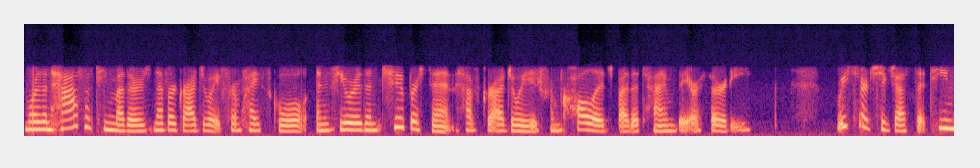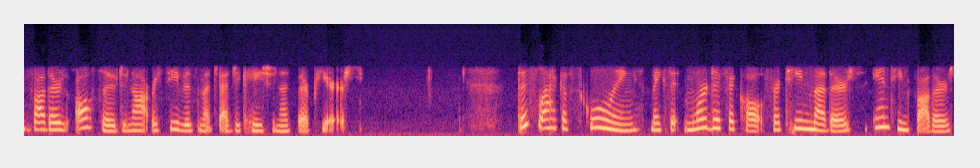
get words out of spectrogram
More than half of teen mothers never graduate from high school, and fewer than 2% have graduated from college by the time they are 30. Research suggests that teen fathers also do not receive as much education as their peers. This lack of schooling makes it more difficult for teen mothers and teen fathers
